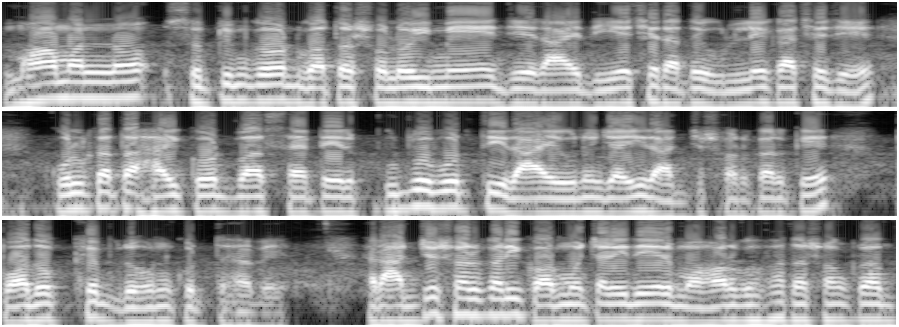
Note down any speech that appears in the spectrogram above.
মহামান্য সুপ্রিম কোর্ট গত ষোলোই মে যে রায় দিয়েছে, তাতে উল্লেখ আছে যে কলকাতা হাইকোর্ট বা স্যাটের পূর্ববর্তী রায় অনুযায়ী রাজ্য সরকারকে পদক্ষেপ গ্রহণ করতে হবে। রাজ্য সরকারি কর্মচারীদের মহার্ঘ ভাতা সংক্রান্ত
